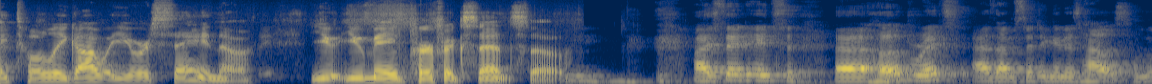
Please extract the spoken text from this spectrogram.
I totally got what you were saying though. You you made perfect sense though. I said it's uh, Herb Ritts, as I'm sitting in his house, who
